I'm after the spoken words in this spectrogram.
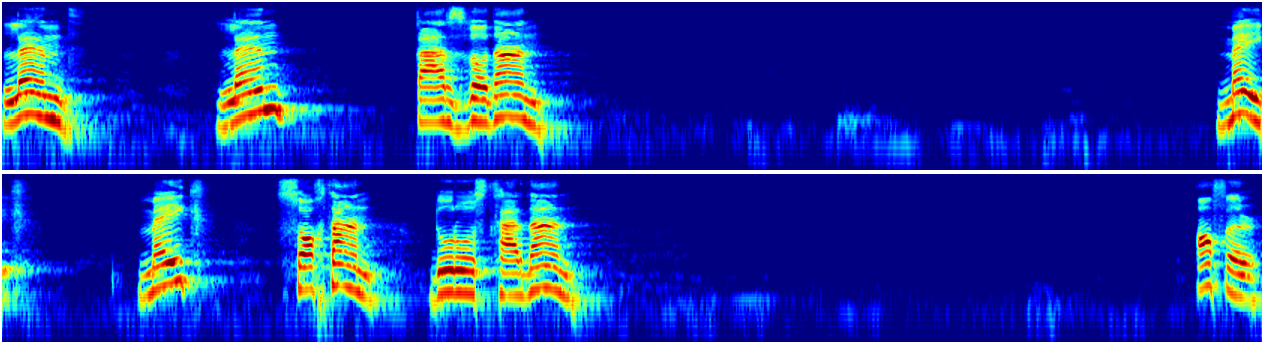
Lend lend قرض دادن. Make. Make ساختن درست کردن. Offer.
